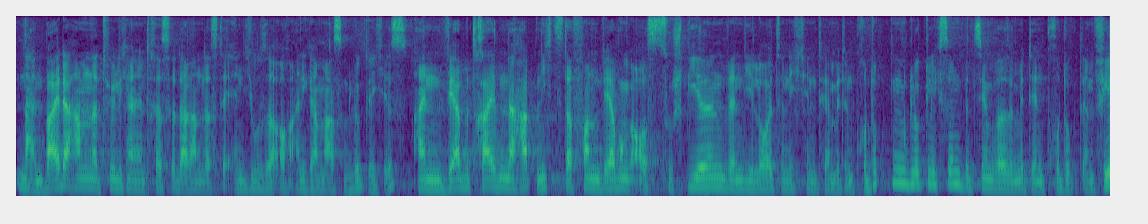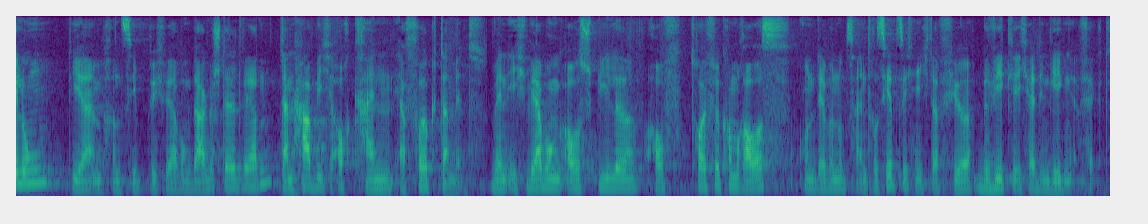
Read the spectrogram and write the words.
Nein, beide haben natürlich ein Interesse daran, dass dass der Enduser auch einigermaßen glücklich ist. Ein Werbetreibender hat nichts davon, Werbung auszuspielen, wenn die Leute nicht hinterher mit den Produkten glücklich sind, beziehungsweise mit den Produktempfehlungen, die ja im Prinzip durch Werbung dargestellt werden. Dann habe ich auch keinen Erfolg damit. Wenn ich Werbung ausspiele, auf Teufel komm raus und der Benutzer interessiert sich nicht dafür, bewege ich ja den Gegeneffekt.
